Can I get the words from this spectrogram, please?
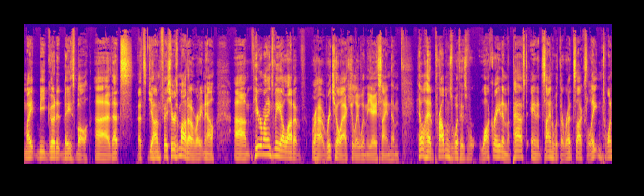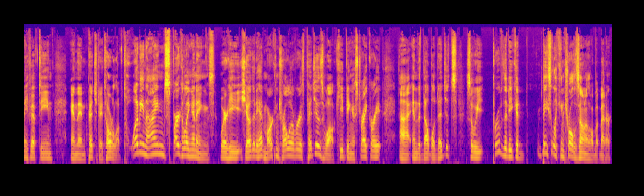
might be good at baseball. Uh, that's that's John Fisher's motto right now. Um, he reminds me a lot of uh, Rich Hill actually when the A signed him. Hill had problems with his walk rate in the past and had signed with the Red Sox late in 2015 and then pitched a total of 29 sparkling innings where he showed that he had more control over his pitches while keeping a strike rate uh, in the double digits. So he proved that he could basically control the zone a little bit better.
